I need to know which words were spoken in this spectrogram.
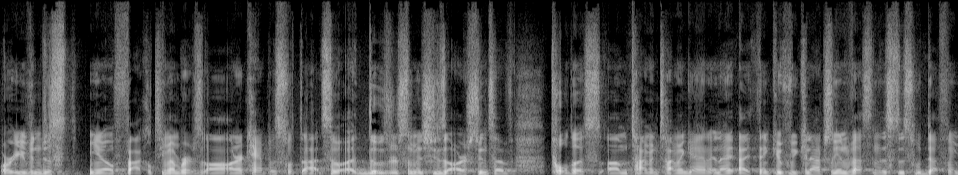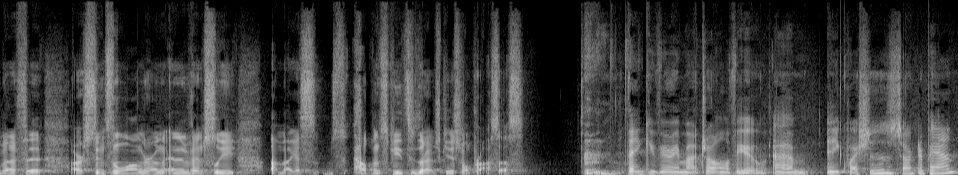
or even just you know faculty members uh, on our campus with that. So uh, those are some issues that our students have told us um, time and time again. And I, I, think if we can actually invest in this, this would definitely benefit our students in the long run and eventually, um, I guess, help them speed through their educational process. Thank you very much, all of you. Um, Any questions, Dr. Pan?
